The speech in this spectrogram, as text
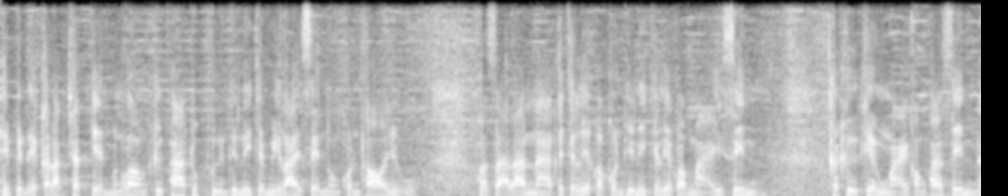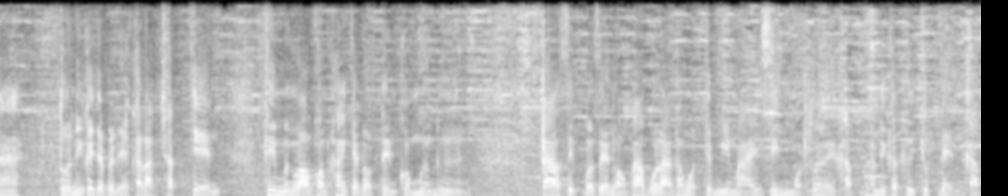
ที่เป็นเอกลักษณ์ชัดเจนเมืองรอง คือผ้าทุกผืนที่นี่จะมีลายเซ็นของคนทออยู่ภาษาล้านนาก็จะเรียกว่าคนที่นี่จะเรียกว่าหมายสิ้น ก็คือเครื่องหมายของผ้าสิ้นนะตัวนี้ก็จะเป็นเอกลักษณ์ชัดเจน ที่เมืองรองค่อนข้างจะโดดเด่นกว่าเมืองอื่น 90%ของผ้าโบราณทั้งหมดจะมีหมายสิ้นหมดเลยครับ อันนี้ก็คือจุดเด่นครับ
